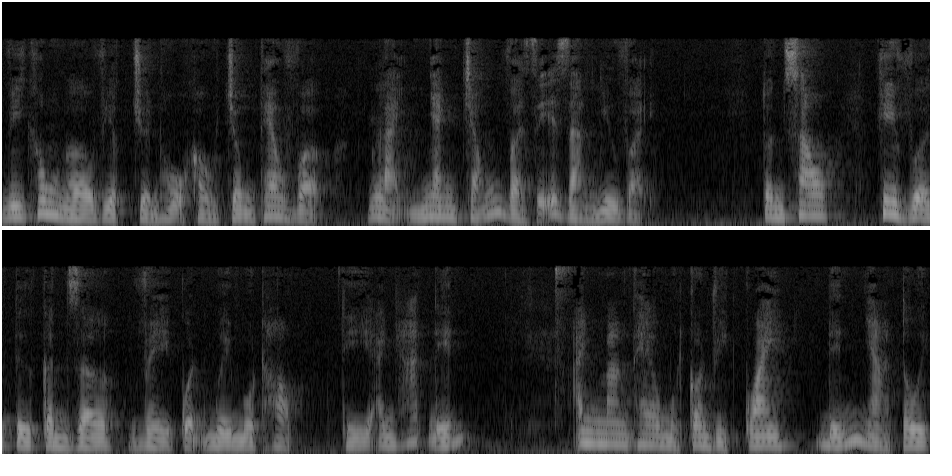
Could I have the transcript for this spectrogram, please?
vì không ngờ việc chuyển hộ khẩu chồng theo vợ lại nhanh chóng và dễ dàng như vậy. Tuần sau, khi vừa từ Cần Giờ về quận 11 họp thì anh Hát đến. Anh mang theo một con vịt quay đến nhà tôi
